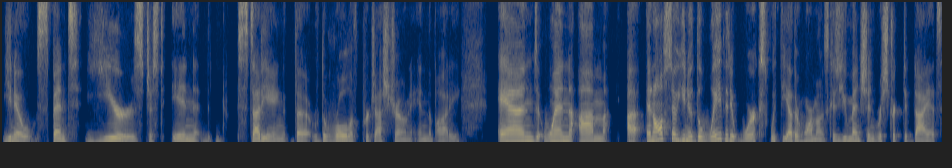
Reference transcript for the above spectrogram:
you know spent years just in studying the the role of progesterone in the body and when um uh, and also you know the way that it works with the other hormones because you mentioned restrictive diets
